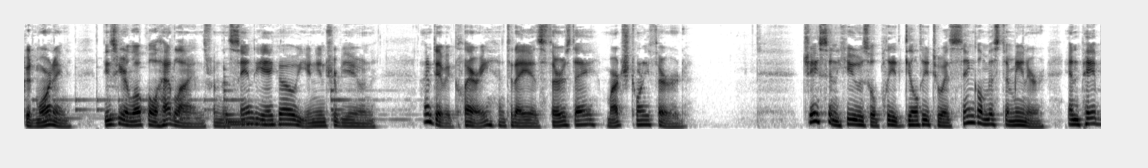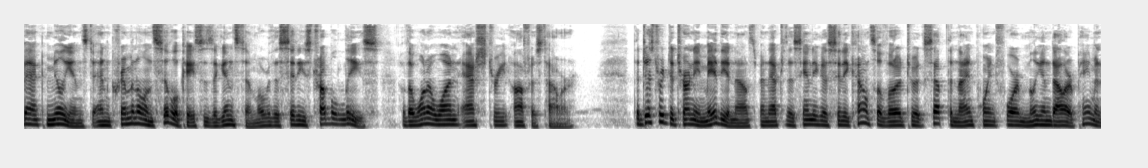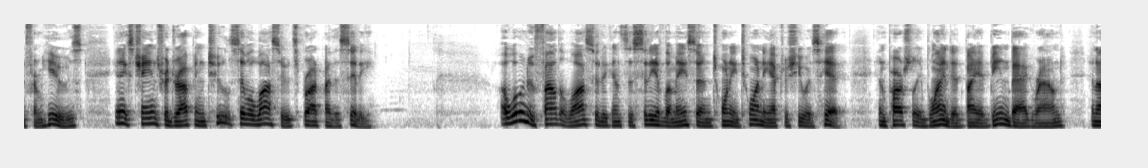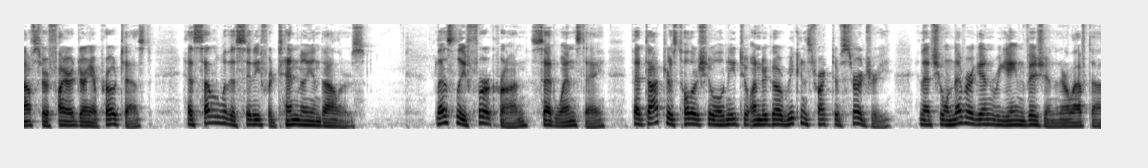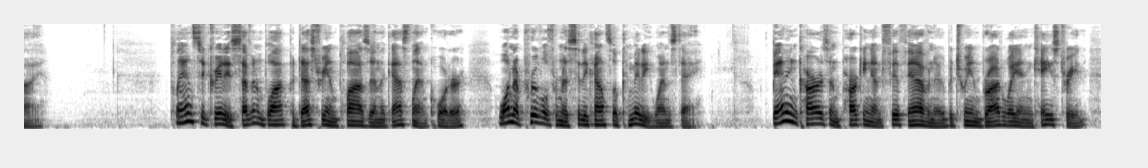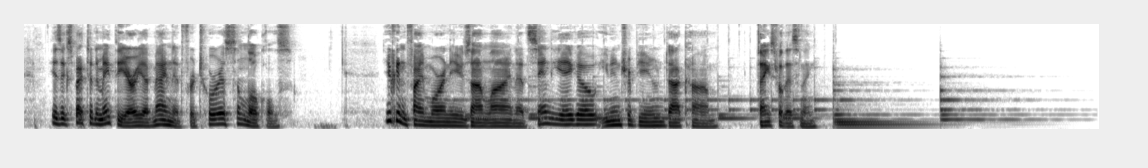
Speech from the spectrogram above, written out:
Good morning. These are your local headlines from the San Diego Union Tribune. I'm David Clary, and today is Thursday, March 23rd. Jason Hughes will plead guilty to a single misdemeanor and pay back millions to end criminal and civil cases against him over the city's troubled lease of the 101 Ash Street office tower. The district attorney made the announcement after the San Diego City Council voted to accept the $9.4 million payment from Hughes in exchange for dropping two civil lawsuits brought by the city. A woman who filed a lawsuit against the city of La Mesa in 2020 after she was hit and partially blinded by a beanbag round an officer fired during a protest has settled with the city for $10 million. Leslie Furcron said Wednesday that doctors told her she will need to undergo reconstructive surgery and that she will never again regain vision in her left eye. Plans to create a seven block pedestrian plaza in the Gaslamp Quarter won approval from a City Council committee Wednesday. Banning cars and parking on Fifth Avenue between Broadway and K Street is expected to make the area a magnet for tourists and locals. You can find more news online at san diego uniontribune.com. Thanks for listening.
